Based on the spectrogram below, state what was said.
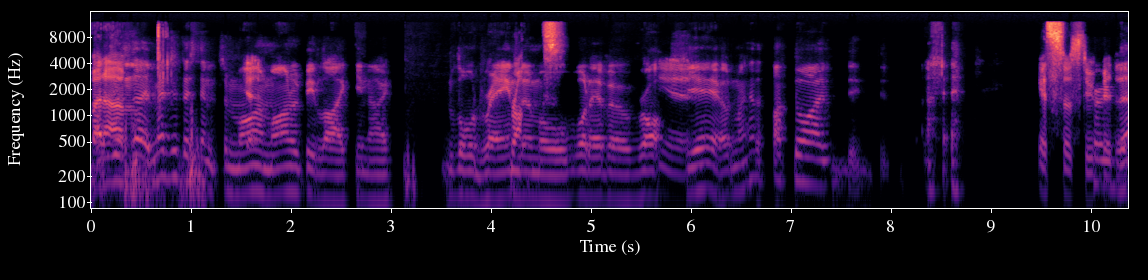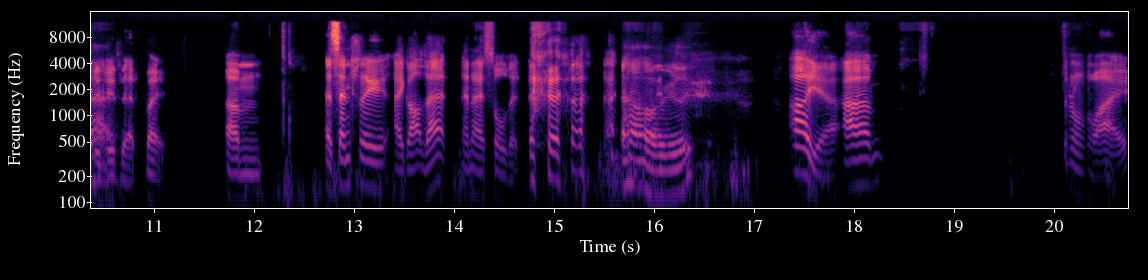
But um say, imagine if they sent it to mine. yeah. Mine would be like, you know, Lord Random Rocks. or whatever, Rocks. Yeah. Yeah. I'm like, how the fuck do I? it's so stupid that they did that. But um essentially I got that and I sold it. oh, really? Oh yeah. Um don't know why.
